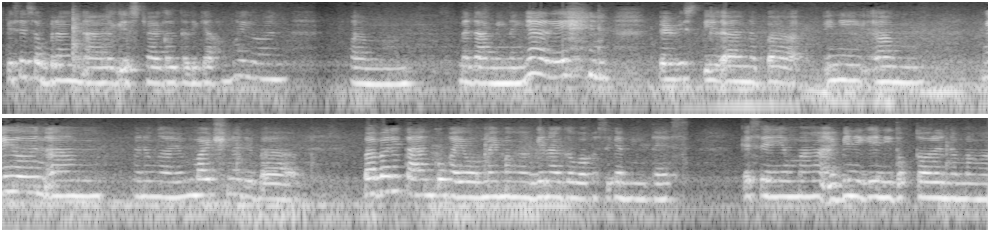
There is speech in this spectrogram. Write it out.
Kasi sobrang ah, nag-struggle talaga ako ngayon um, madaming nangyari. Pero still, uh, napa, ini, um, ngayon, um, ano nga, yung March na, di ba babalitaan ko kayo, may mga ginagawa kasi kaming test. Kasi yung mga ay, binigay ni doktora ng mga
